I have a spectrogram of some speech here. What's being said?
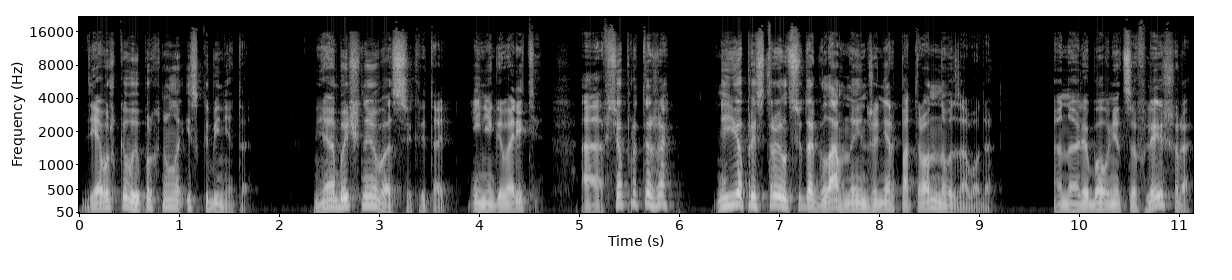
Девушка выпорхнула из кабинета. Необычный у вас секретарь. И не говорите. А все протеже. Ее пристроил сюда главный инженер патронного завода. Она любовница Флейшера?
